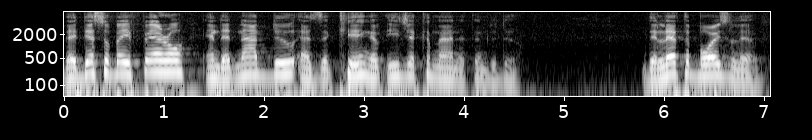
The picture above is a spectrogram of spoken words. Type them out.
They disobeyed Pharaoh and did not do as the king of Egypt commanded them to do. They let the boys live.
